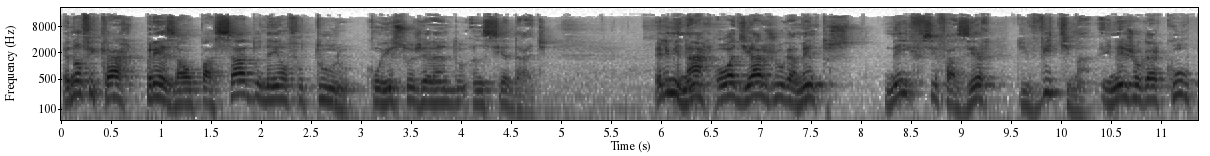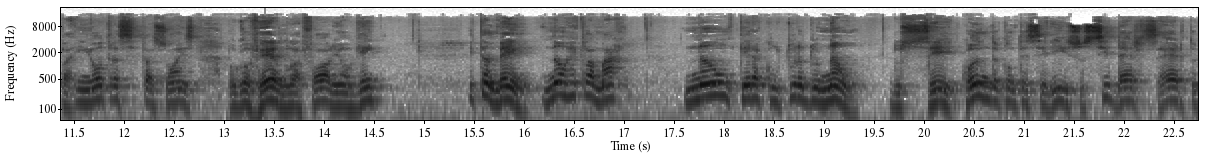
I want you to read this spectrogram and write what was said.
É não ficar presa ao passado nem ao futuro, com isso gerando ansiedade. Eliminar ou adiar julgamentos, nem se fazer de vítima e nem jogar culpa em outras situações, no governo, lá fora, em alguém. E também não reclamar, não ter a cultura do não, do sei, quando acontecer isso, se der certo,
